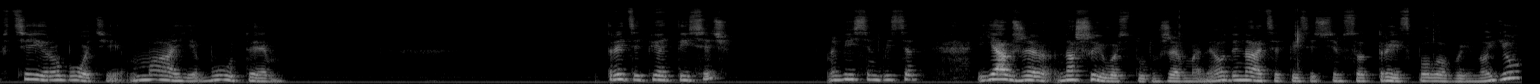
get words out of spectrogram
в цій роботі має бути 35 тисяч 80. Я вже нашилось тут вже в мене 11 703 з половиною.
